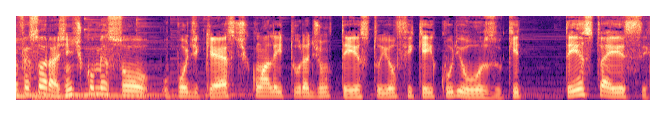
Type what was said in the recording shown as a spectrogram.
Professora, a gente começou o podcast com a leitura de um texto e eu fiquei curioso. Que texto é esse?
